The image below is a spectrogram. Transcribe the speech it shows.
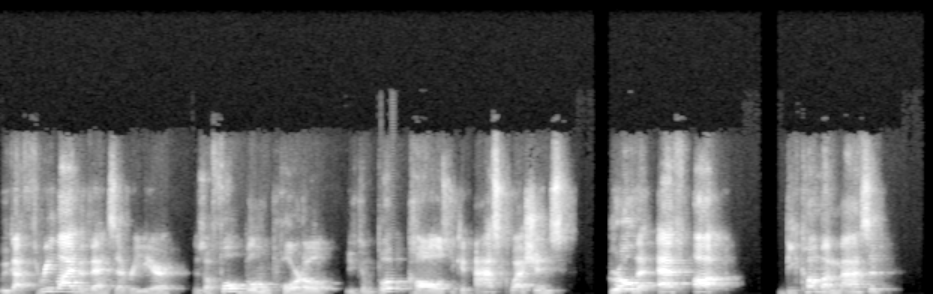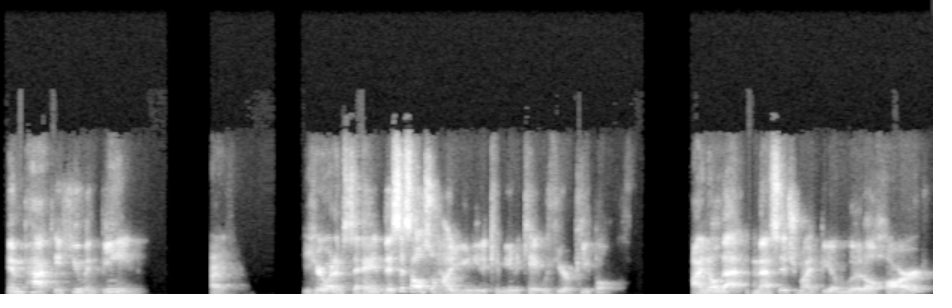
We've got three live events every year. There's a full blown portal. You can book calls, you can ask questions, grow the F up, become a massive impacting human being. All right. You hear what I'm saying? This is also how you need to communicate with your people. I know that message might be a little hard.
